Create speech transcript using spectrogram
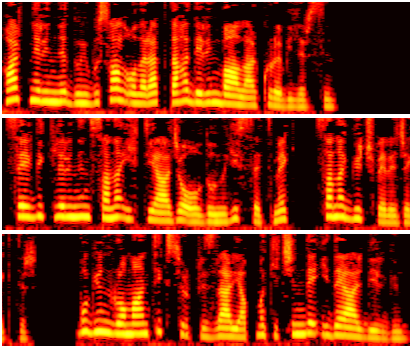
partnerinle duygusal olarak daha derin bağlar kurabilirsin. Sevdiklerinin sana ihtiyacı olduğunu hissetmek, sana güç verecektir. Bugün romantik sürprizler yapmak için de ideal bir gün.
